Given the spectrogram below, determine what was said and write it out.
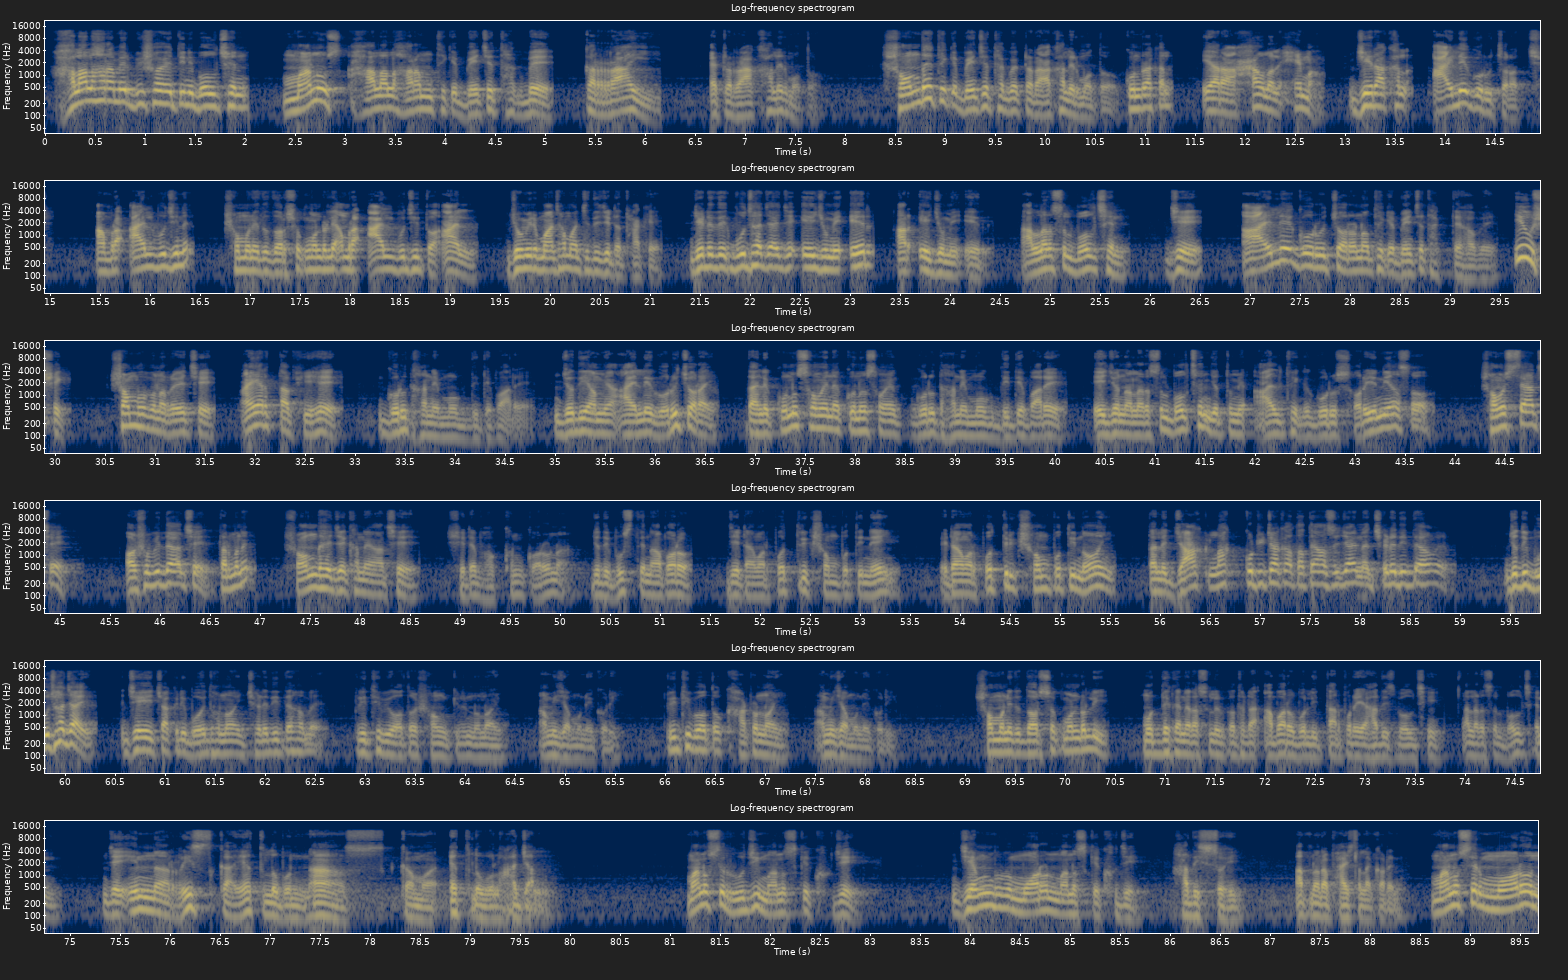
হালাল হারামের বিষয়ে তিনি বলছেন, মানুষ হালাল হারাম থেকে বেঁচে থাকবে কার রাই, একটা রাখালের মতো। সন্দেহ থেকে বেঁচে থাকবে একটা রাখালের মতো। কোন রাখাল? এরা হাওলাল হেমা। যে রাখাল আইলে গরু চড়াচ্ছে। আমরা আইল বুঝি না। সম্মানিত দর্শক মন্ডলী আমরা আইল বুঝি তো আইল। জমির মাঝামাঝিতে যেটা থাকে, যেটা দিয়ে বোঝা যায় যে এই জমি এর আর এই জমি এর। আল্লাহ রসুল বলছেন যে, আইলে গরু চড়ানো থেকে বেঁচে থাকতে হবে। ইউ শেখ, সম্ভাবনা রয়েছে, আয়ার তাফিহে গরু ধানে মুখ দিতে পারে। যদি আমি আইলে গরু চড়াই, তাহলে কোনো সময় না কোনো সময় গরু ধানে মুখ দিতে পারে। এই জন্য আল্লাহ রসুল বলছেন যে, তুমি আইল থেকে গরু সরিয়ে নিয়ে আসো। সমস্যা আছে? অসুবিধা আছে? তার মানে সন্দেহ যেখানে আছে, সেটা ভক্ষণ করো না। যদি বুঝতে না পারো যে এটা আমার পৈতৃক সম্পত্তি নেই, এটা আমার পৈতৃক সম্পত্তি নয়, তাহলে যাক লাখ কোটি টাকা তাতে আসে যায় না, ছেড়ে দিতে হবে। যদি বোঝা যায় যে এই চাকরি বৈধ নয়, ছেড়ে দিতে হবে। পৃথিবী অত সংকীর্ণ নয়, আমি যা মনে করি। পৃথিবী অত খাটো নয়, আমি যা মনে করি। সম্মানিত দর্শক মণ্ডলী, মধ্যেখানে রাসুলের কথাটা আবারও বলি, তারপরে এই হাদিস বলছি। আল্লাহ রসুল বলছেন যে, ইন্না রিস্কা এতলবুল নাস কামা এতলবুল আজাল। মানুষের রুজি মানুষকে খুঁজে, যেমনভাবে মরণ মানুষকে খুঁজে, হাদিস সহি। আপনারা ফাইসলা করেন। মানুষের মরণ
